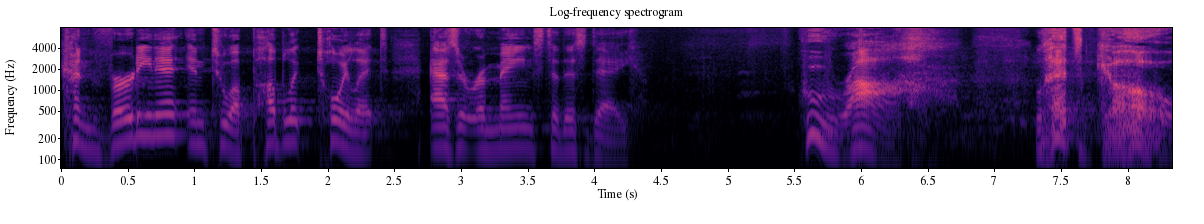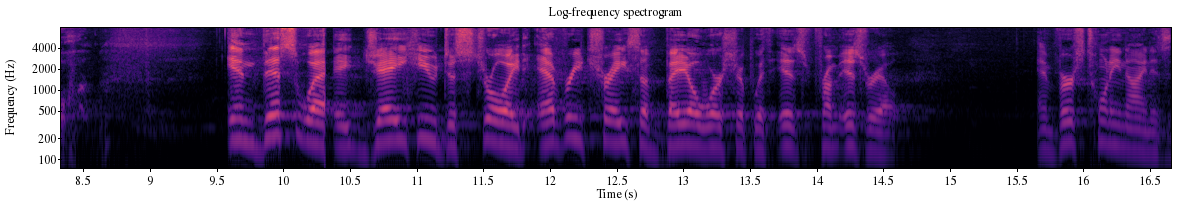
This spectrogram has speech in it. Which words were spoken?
converting it into a public toilet as it remains to this day. Hoorah! Let's go. In this way, Jehu destroyed every trace of Baal worship with from Israel. And verse 29 is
